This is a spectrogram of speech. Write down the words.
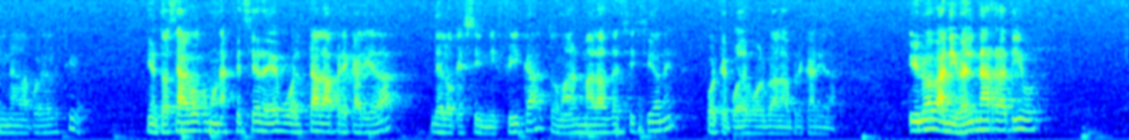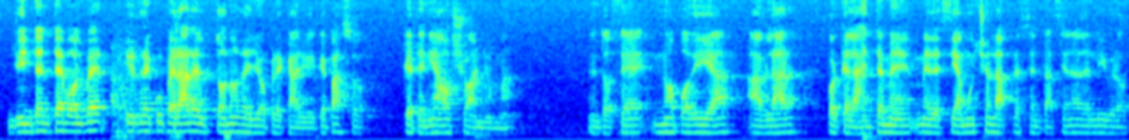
ni nada por el estilo. Y entonces hago como una especie de vuelta a la precariedad de lo que significa tomar malas decisiones porque puedes volver a la precariedad. Y luego a nivel narrativo, yo intenté volver y recuperar el tono de yo precario. ¿Y qué pasó? Que tenía ocho años más. Entonces no podía hablar porque la gente me, decía mucho en las presentaciones del libro,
